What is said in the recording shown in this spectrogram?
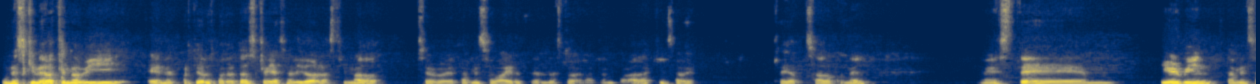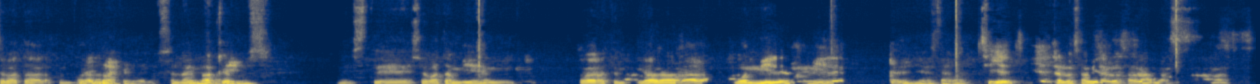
Un esquinero que no vi en el partido de los Patriotas que haya salido lastimado, también se va a ir el resto de la temporada. Quién sabe qué haya pasado con él. Este Irving también se va toda la temporada. Linebacker de los El linebacker. Este, se va también toda la temporada. Von Miller. Ya estaba. Sí, ya, ya lo sabía, lo sabía nada más. Nada más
